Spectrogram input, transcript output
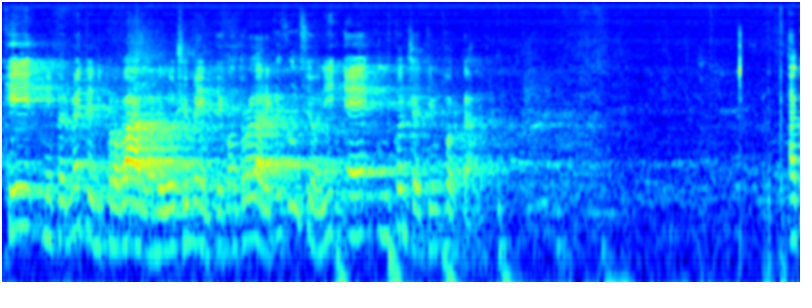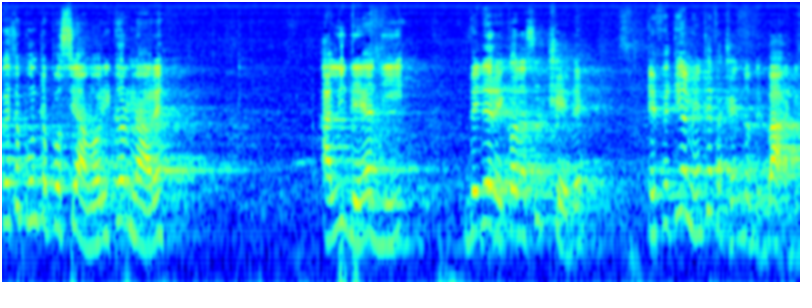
che mi permette di provarla velocemente e controllare che funzioni, è un concetto importante. A questo punto possiamo ritornare all'idea di vedere cosa succede effettivamente facendo debug.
